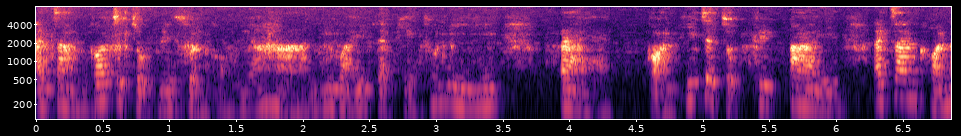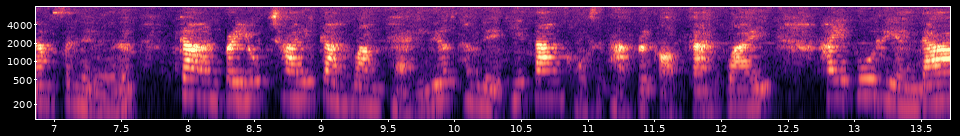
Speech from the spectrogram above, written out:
อาจารย์ก็จะจบในส่วนของเนื้อหานี้ไว้แต่เพียงเท่านี้ แต่ก่อนที่จะจบคลิปไป อาจารย์ขอนำเสนอ การประยุกต์ใช้การวางแผนเลือกทำเลที่ตั้งของสถานประกอบการไว้ ให้ผู้เรียนได้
